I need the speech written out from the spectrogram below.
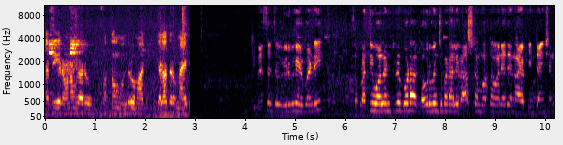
సభ్యు రమణం గారు మొత్తం అందరూ మా జిల్లా తరఫు నాయకులు ఈ మెసేజ్ విరివిగా ఇవ్వండి. సో ప్రతి వాలంటీర్ కూడా గౌరవించబడాలి. రాష్ట్రం మొత్తం అనేది నా యొక్క ఇంటెన్షన్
